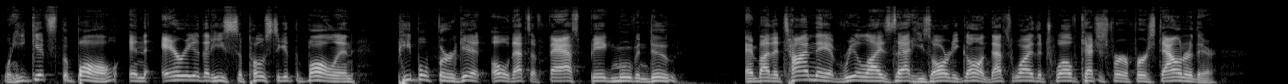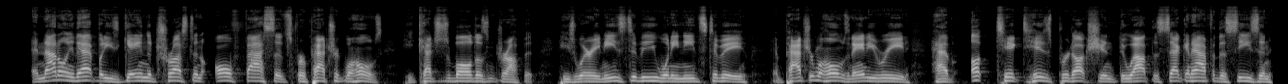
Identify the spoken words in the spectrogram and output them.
When he gets the ball in the area that he's supposed to get the ball in, people forget, oh, that's a fast, big moving dude. And by the time they have realized that, he's already gone. That's why the 12 catches for a first down are there. And not only that, but he's gained the trust in all facets for Patrick Mahomes. He catches the ball, doesn't drop it. He's where he needs to be when he needs to be. And Patrick Mahomes and Andy Reid have upticked his production throughout the second half of the season,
